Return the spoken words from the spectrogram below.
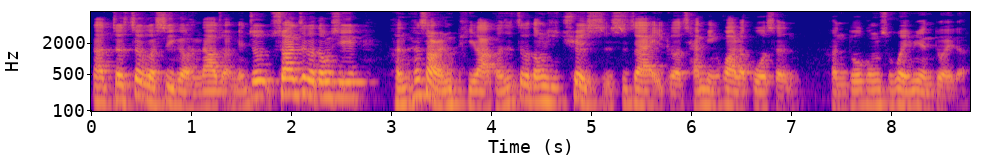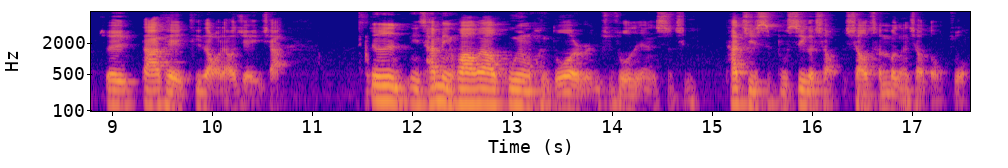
那这这个是一个很大的转变。就虽然这个东西。很很少人提啦，可是这个东西确实是在一个产品化的过程，很多公司会面对的，所以大家可以提早了解一下。就是你产品化要雇佣很多的人去做这件事情，它其实不是一个小小成本跟小动作。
